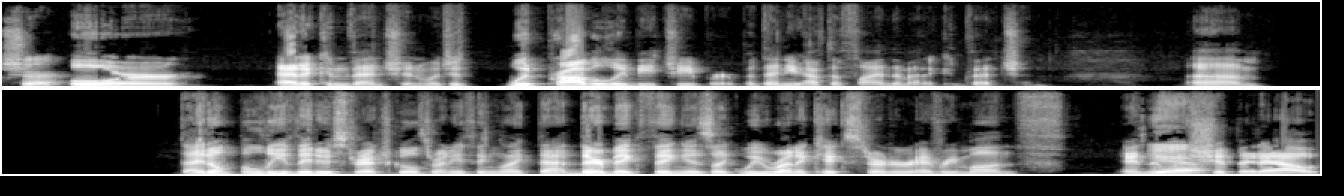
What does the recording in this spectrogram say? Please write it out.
sure, or at a convention, which is, would probably be cheaper, but then you have to find them at a convention. Um, I don't believe they do stretch goals or anything like that. Their big thing is like we run a Kickstarter every month and then yeah. we ship it out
